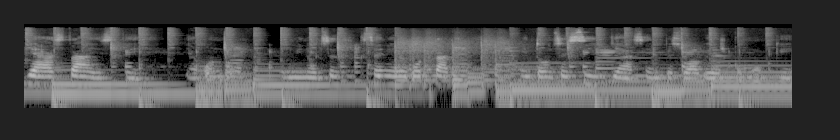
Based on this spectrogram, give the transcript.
Ya hasta este, ya cuando terminó el sexenio de Gortari, entonces sí ya se empezó a ver como que,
